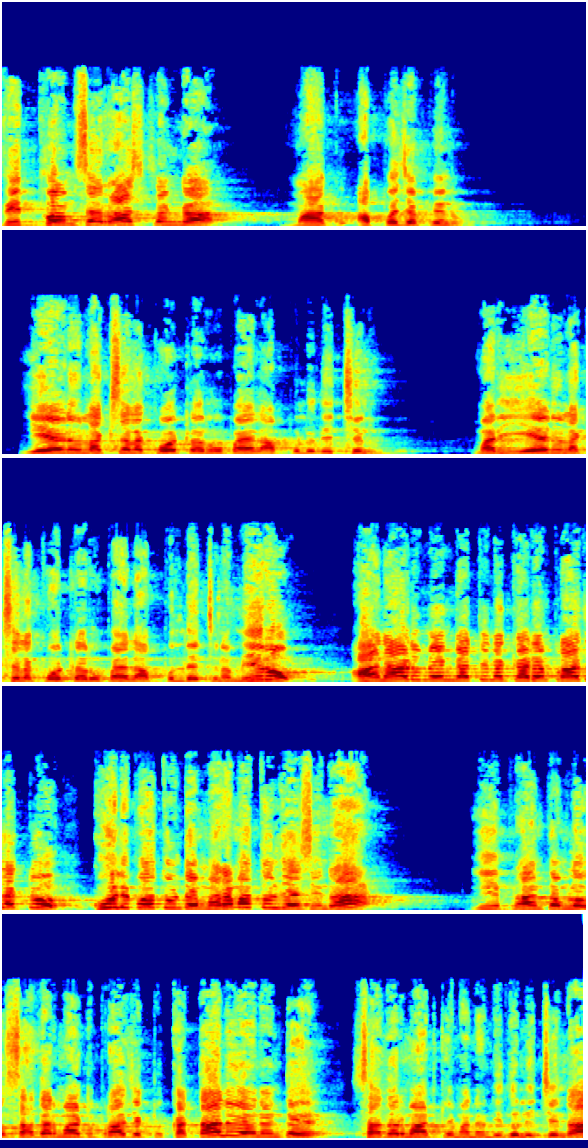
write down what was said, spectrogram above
విధ్వంస రాష్ట్రంగా మాకు అప్పజెప్పినారు. ఏడు లక్షల కోట్ల రూపాయల అప్పులు తెచ్చిండ్రు. మరి ఏడు లక్షల కోట్ల రూపాయల అప్పులు తెచ్చిన మీరు ఆనాడు మేము కట్టిన కడెం ప్రాజెక్టు కూలిపోతుంటే మరమ్మతులు చేసిండ్రా. ఈ ప్రాంతంలో సదర్మాట్ ప్రాజెక్టు కట్టాలి అని అంటే సదర్మాట్కి మనం నిధులు ఇచ్చిండ్రా?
